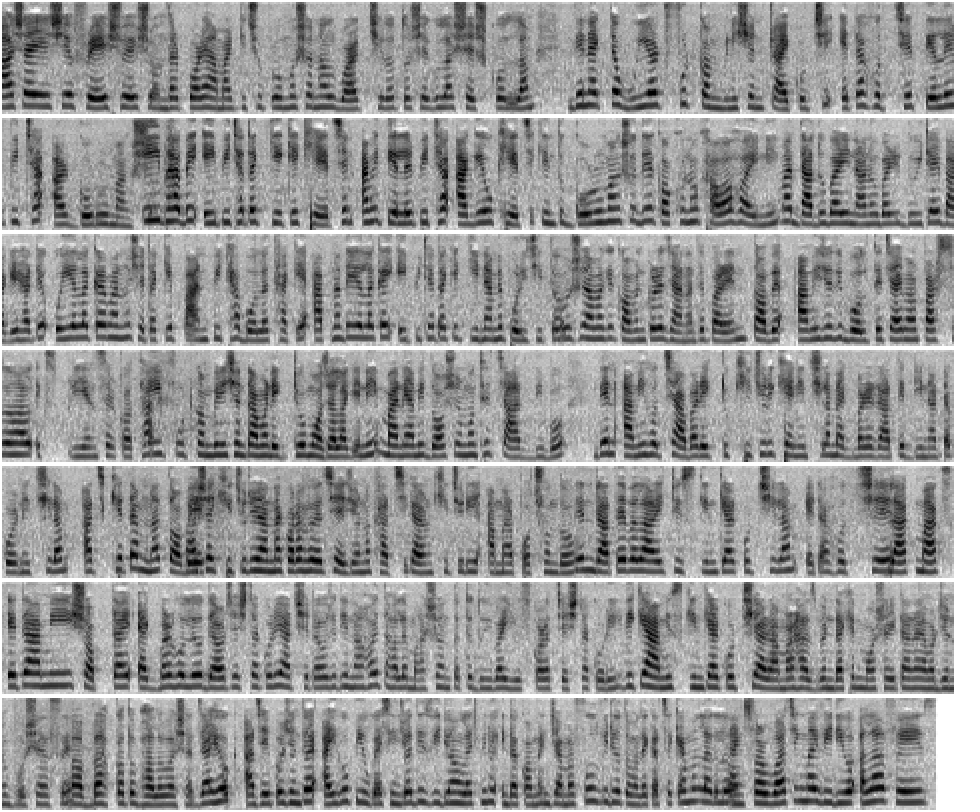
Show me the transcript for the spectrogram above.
বাসায় এসে ফ্রেশ হয়ে সন্ধ্যার পরে আমার কিছু প্রমোশনাল ওয়ার্ক ছিল তো সেগুলো শেষ করলাম। দেন একটা উইয়ার্ড ফুড কম্বিনেশন ট্রাই করছি। এটা হচ্ছে তেলের পিঠা আর গরুর মাংস। এইভাবে এই পিঠাটা কে কে খেয়েছেন? আমি তেলের পিঠা আগেও খেয়েছি, কিন্তু গরুর মাংস দিয়ে কখনো খাওয়া হয়নি। আমার দাদু বাড়ি নানু বাড়ি দুইটাই বাগেরহাটে। ওই এলাকার মানুষ এটাকে পান পিঠা বলে থাকে। আপনাদের এলাকায় এই পিঠাটাকে কি নামে পরিচিত? অবশ্যই আমাকে কমেন্ট করে জানাতে পারেন। তবে আমি যদি বলতে চাই, আমার পার্সোনাল এক্সপিরিয়েন্সের কথা, এই ফুড কম্বিনেশনটা আমার একটুও মজা লাগেনি। মানে আমি দশের মধ্যে চার দিব। দেন আমি হচ্ছে আবার একটু খিচুড়ি খেয়ে নিচ্ছিলাম একবারে রাতের ডিনারটা করে নিচ্ছিলাম। আজ খেতাম না তবে বাসায় খিচুড়ি রান্না করা হয়েছে এই জন্য খাচ্ছি কারণ খিচুড়ি আমার পছন্দ। দেন রাতের বেলা আরেকটি স্কিন কেয়ার করছিলাম এটা হচ্ছে ব্ল্যাক মাস্ক এটা আমি সপ্তাহে একবার হলেও দেওয়ার চেষ্টা করি আর সেটাও যদি না হয় তাহলে মাসে অন্তত দুইবার ইউজ করার চেষ্টা করি। এদিকে আমি স্কিন কেয়ার করছি আর আমার হাজবেন্ড দেখেন মশারি টানায় আমার জন্য বসে আছে। বাবা কত ভালোবাসা। যাই হোক আজ এই পর্যন্ত I hope you guys enjoy this video let me know in the comment যে আমার ফুল ভিডিও তোমাদের কাছে কেমন লাগল। Thanks for watching my video. Allah Hafiz.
